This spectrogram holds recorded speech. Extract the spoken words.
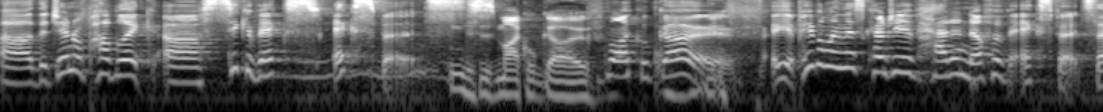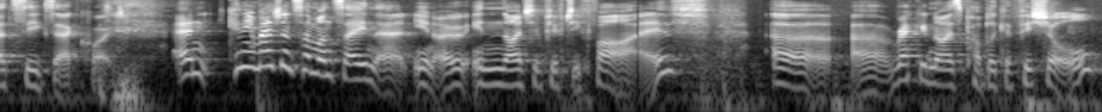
uh, The general public are sick of ex- experts. This is Michael Gove. Michael Gove. yeah. yeah, people in this country have had enough of experts. That's the exact quote. And can you imagine someone saying that, you know, in 1955, uh, a recognised public official?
